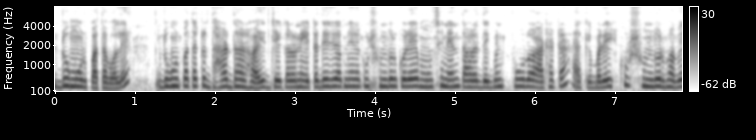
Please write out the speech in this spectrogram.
ডুমুর পাতা বলে। ডুমুর পাতা একটু ধার ধার হয়, যে কারণে এটা দিয়ে যদি আপনি এরকম সুন্দর করে মুছে নেন, তাহলে দেখবেন পুরো আঠাটা একেবারেই খুব সুন্দরভাবে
